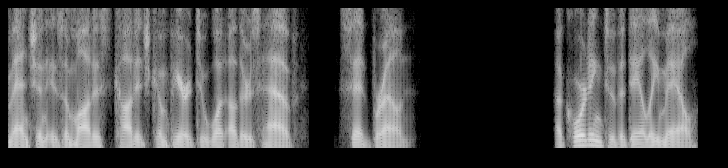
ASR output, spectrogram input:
mansion is a modest cottage compared to what others have, said Brown. According to the Daily Mail,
